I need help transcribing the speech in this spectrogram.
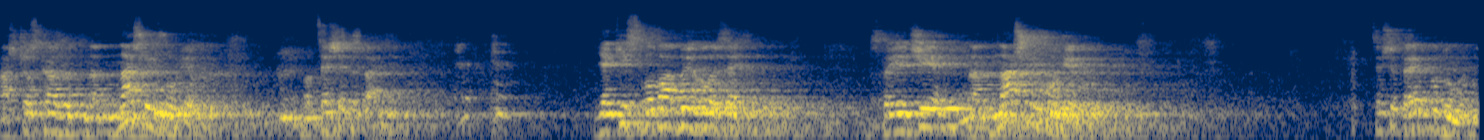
А що скажуть над нашою могилою, оце ще питання. Які слова виголосять, стоячи над нашою могилою, це ще треба подумати.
